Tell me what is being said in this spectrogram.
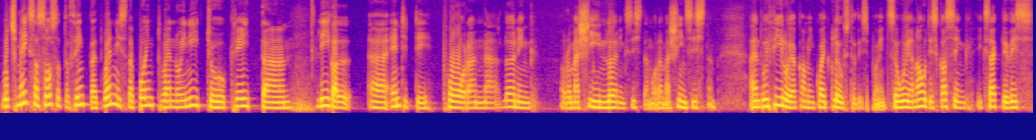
which makes us also to think that when is the point when we need to create a um, legal uh, entity for a uh, learning or a machine learning system or a machine system. And we feel we are coming quite close to this point. So we are now discussing exactly this,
